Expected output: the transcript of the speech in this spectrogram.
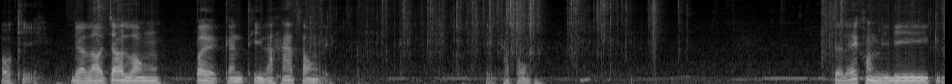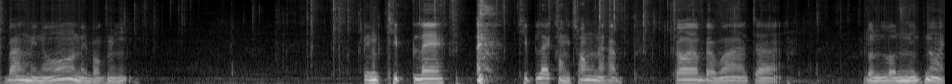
โอเค เดี๋ยวเราจะลองเปิดกันทีละห้าซองเลยโอเคครับผม จะได้ของดีๆ บ้างไหมเนาะในบล็อกนี้ เป็นคลิปแรก คลิปแรกของช่องนะครับ ก็แบบว่าจะลนๆนิดหน่อย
